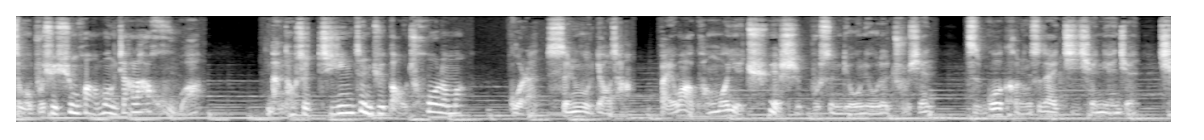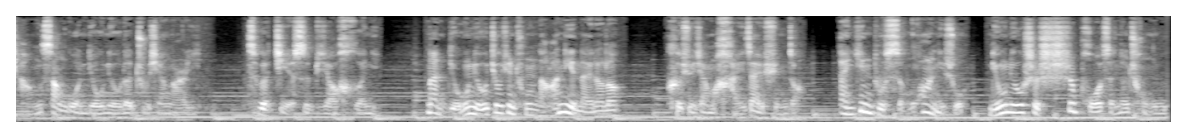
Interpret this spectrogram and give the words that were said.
怎么不去驯化孟加拉虎啊？难道是基因证据搞错了吗？果然，深入调查，白袜狂魔也确实不是牛牛的祖先，只不过可能是在几千年前强上过牛牛的祖先而已。这个解释比较合理。那牛牛究竟从哪里来的呢？科学家们还在寻找。但印度神话里说，牛牛是湿婆神的宠物，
